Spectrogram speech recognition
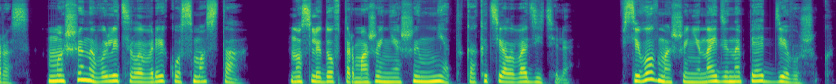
раз, машина вылетела в реку с моста, но следов торможения шин нет, как и тело водителя. Всего в машине найдено пять девушек.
